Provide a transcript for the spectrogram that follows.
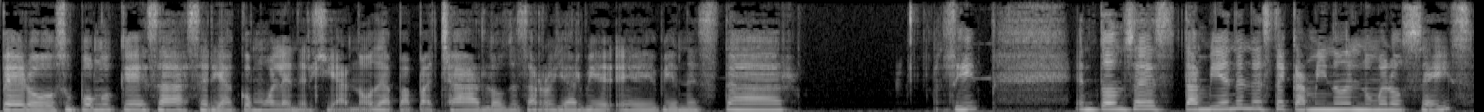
pero supongo que esa sería como la energía, ¿no? De apapacharlos, desarrollar eh, bienestar, ¿sí? Entonces, también en este camino del número 6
